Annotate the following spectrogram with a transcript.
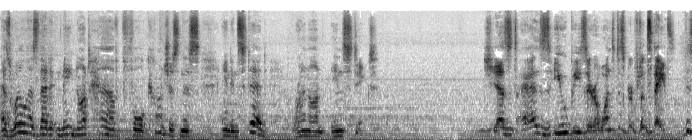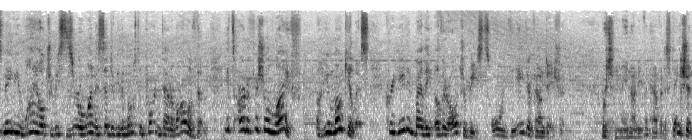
As well as that it may not have full consciousness and instead run on instinct. Just as UB01's description states. This may be why Ultra Beast 01 is said to be the most important out of all of them. It's artificial life, a homunculus, created by the other Ultra Beasts or the Aether Foundation, which may not even have a distinction.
